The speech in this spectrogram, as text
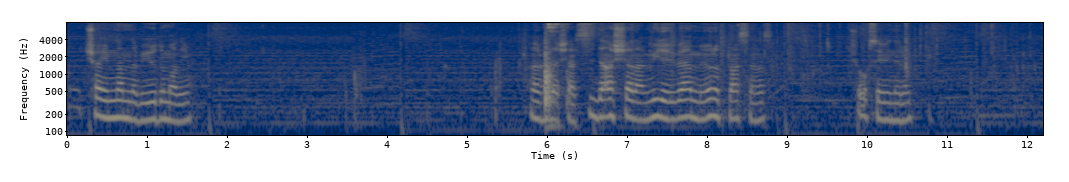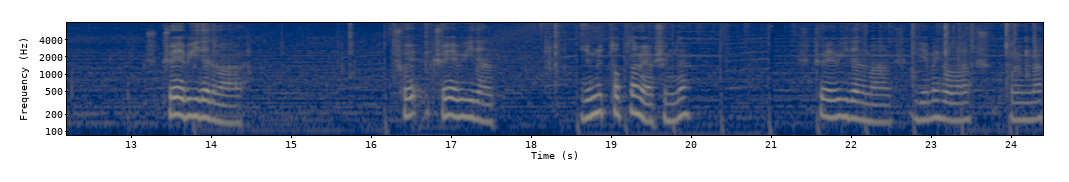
Şöyle çayımdan da bir yudum alayım. Arkadaşlar siz de aşağıdan videoyu beğenmeyi unutmazsanız çok sevinirim. Şu köye bir gidelim abi. köy, köye bir gidelim. Zümrüt toplamıyorum şimdi. Şu köye bir gidelim abi. Şu yemek olarak şu oyunlar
